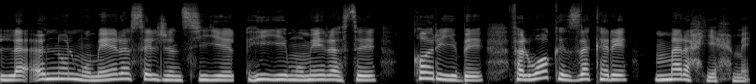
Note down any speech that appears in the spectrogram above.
لأنه الممارسة الجنسية هي ممارسة قريبة فالواقي الذكري ما رح يحمي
